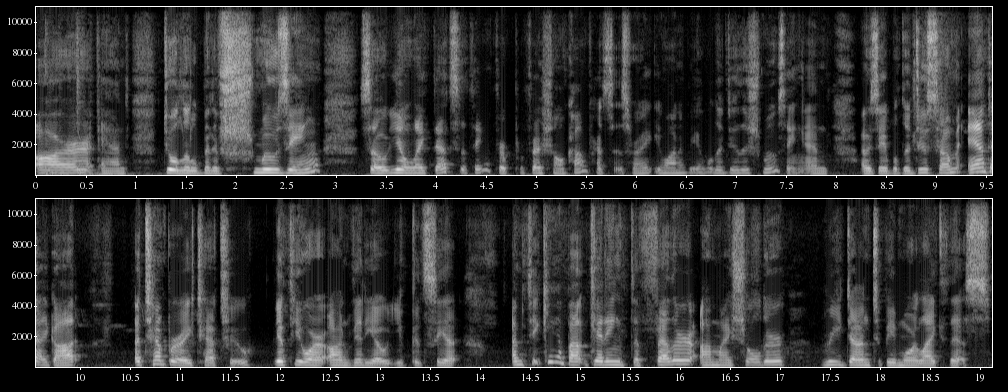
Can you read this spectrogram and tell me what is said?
are and do a little bit of schmoozing. So, you know, like that's the thing for professional conferences, right? You want to be able to do the schmoozing. And I was able to do some, and I got a temporary tattoo. If you are on video, you could see it. I'm thinking about getting the feather on my shoulder redone to be more like this.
